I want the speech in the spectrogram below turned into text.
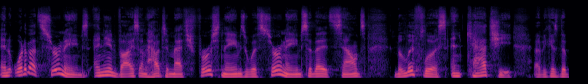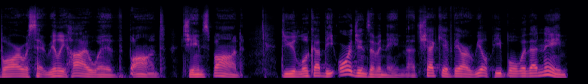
And what about surnames? Any advice on how to match first names with surnames so that it sounds mellifluous and catchy? Uh, because the bar was set really high with Bond, James Bond. Do you look up the origins of a name? Check if there are real people with that name.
